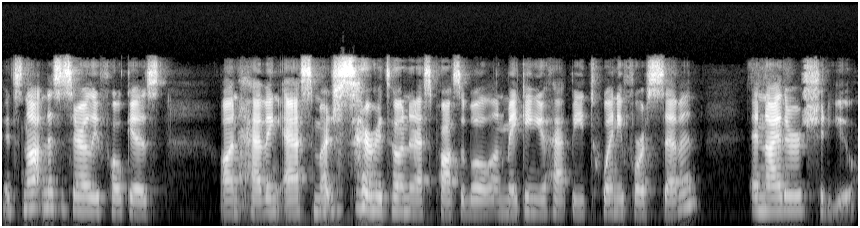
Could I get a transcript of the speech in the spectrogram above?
It's not necessarily focused on having as much serotonin as possible and making you happy 24 7, and neither should you.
